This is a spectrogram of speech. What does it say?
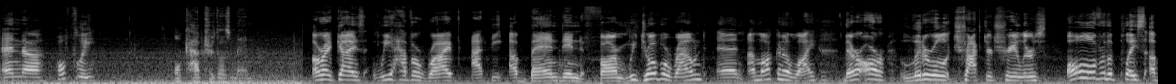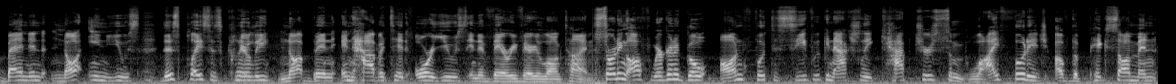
And uh, hopefully, we'll capture those men. All right, guys, we have arrived at the abandoned farm. We drove around, and I'm not gonna lie, there are literal tractor trailers all over the place, abandoned, not in use. This place has clearly not been inhabited or used in a very, very long time. Starting off, we're gonna go on foot to see if we can actually capture some live footage of the pigsaw men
